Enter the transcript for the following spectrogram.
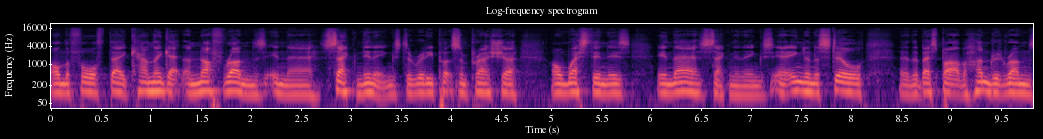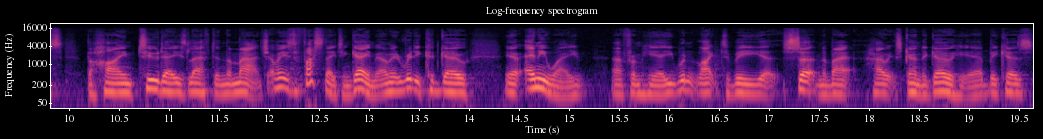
on the fourth day. Can they get enough runs in their second innings to really put some pressure on West Indies in their second innings? You know, England are still uh, the best part of 100 runs behind, two days left in the match. I mean, it's a fascinating game. I mean, it really could go you know, any way uh, from here. You wouldn't like to be uh, certain about how it's going to go here because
